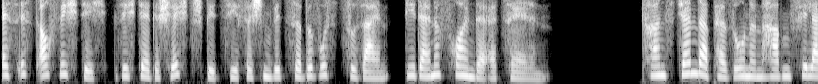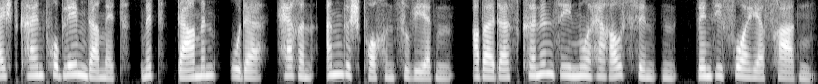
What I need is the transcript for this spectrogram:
Es ist auch wichtig, sich der geschlechtsspezifischen Witze bewusst zu sein, die deine Freunde erzählen. Transgender-Personen haben vielleicht kein Problem damit, mit Damen oder Herren angesprochen zu werden, aber das können sie nur herausfinden, wenn sie vorher fragen.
